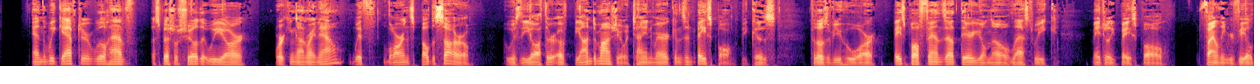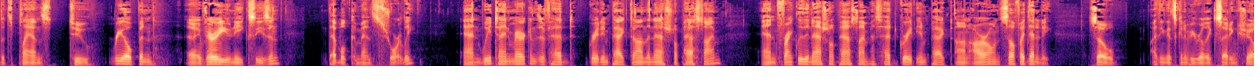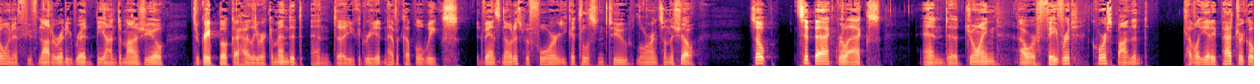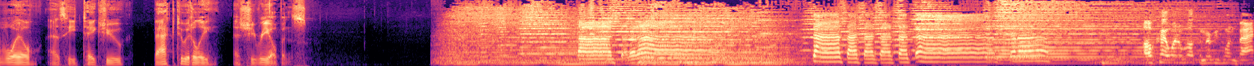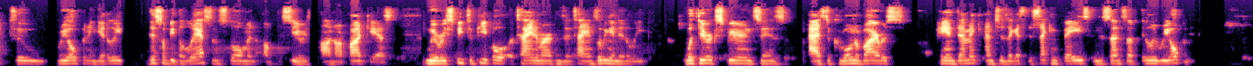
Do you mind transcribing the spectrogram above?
And the week after, we'll have a special show that we are working on right now with Lawrence Baldassaro, who is the author of Beyond DiMaggio, Italian Americans in Baseball. Because for those of you who are baseball fans out there, you'll know last week Major League Baseball finally revealed its plans to reopen a very unique season that will commence shortly. And we Italian Americans have had great impact on the national pastime, and frankly, the national pastime has had great impact on our own self identity. So I think that's going to be a really exciting show. And if you've not already read Beyond DiMaggio, it's a great book. I highly recommend it, and uh, you could read it and have a couple of weeks advance notice before you get to listen to Lawrence on the show. So sit back, relax, and uh, join our favorite correspondent, Cavaliere Patrick O'Boyle, as he takes you back to Italy as she reopens. Dun, dun, dun, Okay, I want to welcome everyone back to Reopening Italy. This will be the last installment of the series on our podcast, where we speak to people, Italian Americans and Italians living in Italy, what their experience is as the coronavirus pandemic enters, I guess, the second phase in the sense of Italy reopening.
